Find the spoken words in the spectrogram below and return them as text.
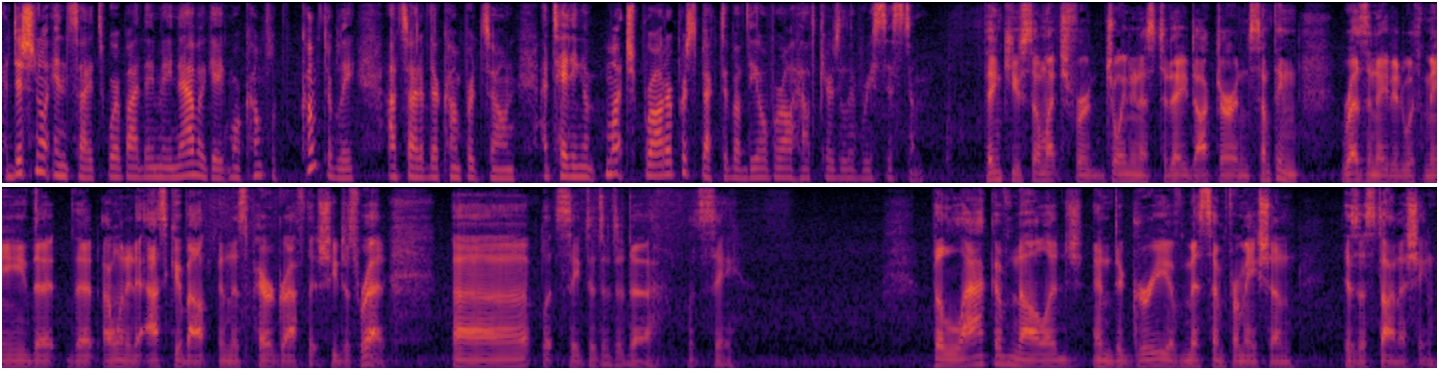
additional insights whereby they may navigate more comfort- comfortably outside of their comfort zone, attaining a much broader perspective of the overall healthcare delivery system. Thank you so much for joining us today, Doctor. And something resonated with me that, that I wanted to ask you about in this paragraph that she just read. Uh, let's see. Da, da, da. Let's see. The lack of knowledge and degree of misinformation is astonishing.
